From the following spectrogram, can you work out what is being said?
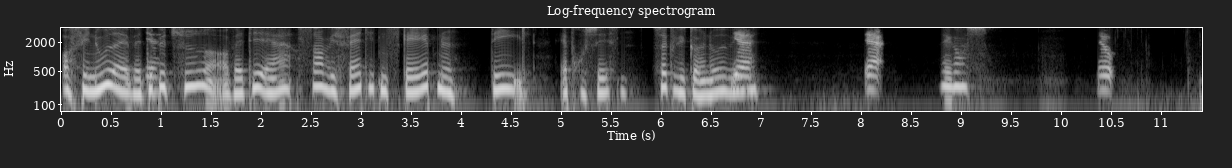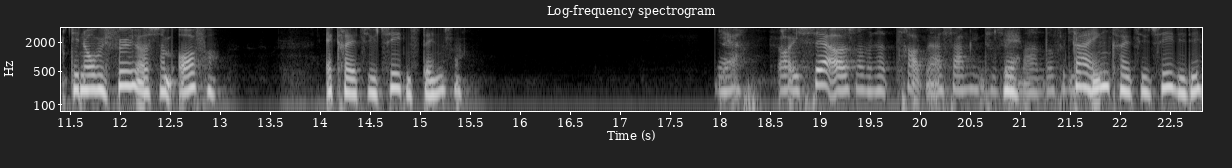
og finde ud af, hvad det Ja. betyder, og hvad det er, så er vi fat i den skabende del af processen. Så kan vi gøre noget ved Ja. det. Ja. Ikke også? Jo. Det er når vi føler os som offer af kreativitetens danser. Ja. Og især også, når man har travlt med at sammenligne sig selv Ja. med andre. Fordi Der er ingen kreativitet i det.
